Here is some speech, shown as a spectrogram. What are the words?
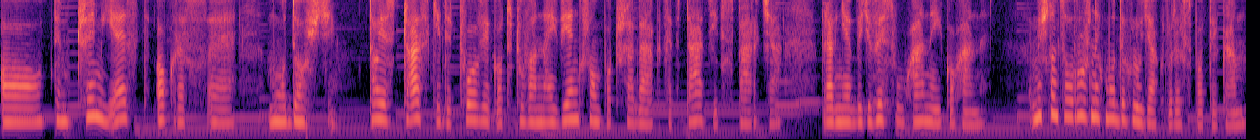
o tym, czym jest okres e, młodości. To jest czas, kiedy człowiek odczuwa największą potrzebę akceptacji, wsparcia, pragnie być wysłuchany i kochany. Myśląc o różnych młodych ludziach, których spotykam,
